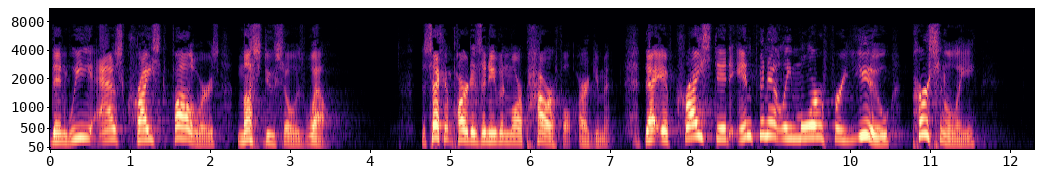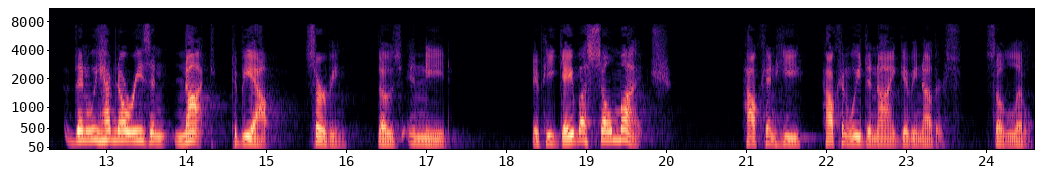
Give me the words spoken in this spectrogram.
then we as Christ followers must do so as well. The second part is an even more powerful argument. That if Christ did infinitely more for you personally, then we have no reason not to be out serving those in need. If he gave us so much, how can he how can we deny giving others so little?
